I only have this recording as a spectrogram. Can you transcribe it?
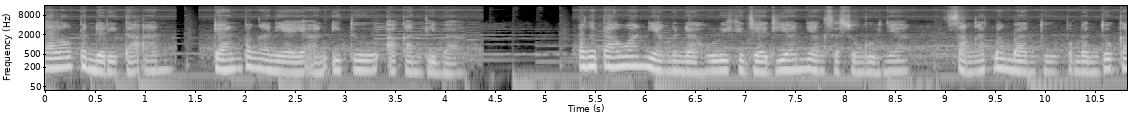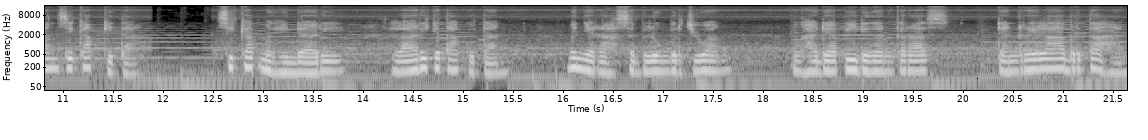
kalau penderitaan dan penganiayaan itu akan tiba. Pengetahuan yang mendahului kejadian yang sesungguhnya sangat membantu pembentukan sikap kita. Sikap menghindari, lari ketakutan, menyerah sebelum berjuang, menghadapi dengan keras, dan rela bertahan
